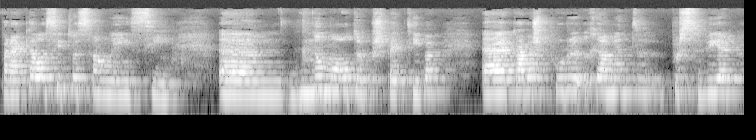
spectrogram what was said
para aquela situação em si um, numa outra perspectiva, uh, acabas por realmente perceber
